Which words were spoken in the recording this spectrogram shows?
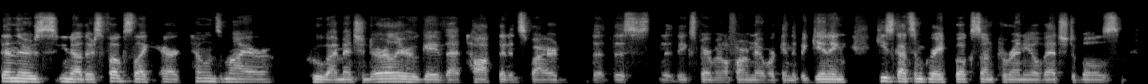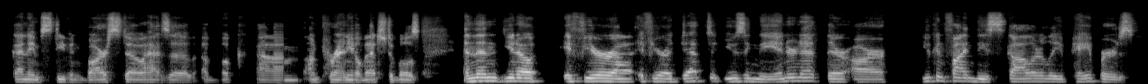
then there's you know there's folks like eric toensmeier who i mentioned earlier who gave that talk that inspired the, this the, the, experimental farm network in the beginning. He's got some great books on perennial vegetables. A guy named stephen barstow has a, a book um, on perennial vegetables. And then you know if you're uh, if you're adept at using the internet there are you can find these scholarly papers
